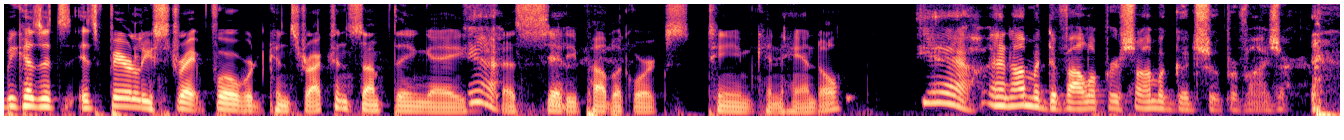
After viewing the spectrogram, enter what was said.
because it's it's fairly straightforward construction, something a Yeah, a city public works team can handle. Yeah, and I'm a developer, so I'm a good supervisor.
